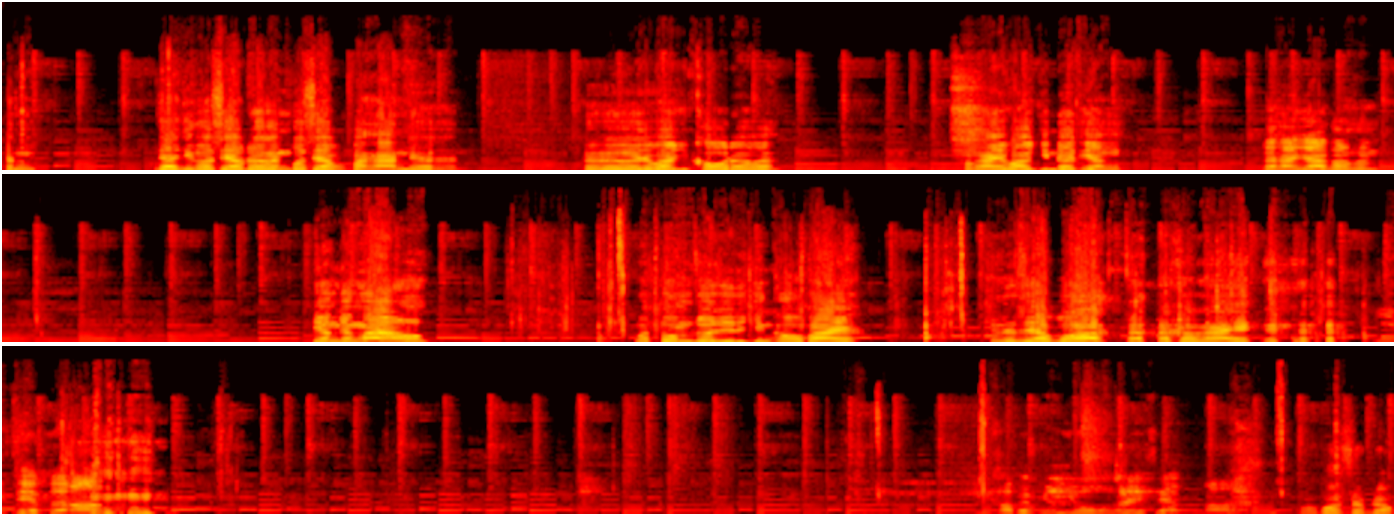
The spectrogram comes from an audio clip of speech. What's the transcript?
ฉันยาจิงเขาเสียบด้อขันบ่เสียบประหารเด้อสันเออเออจะว่ายิดเขาเด้อวะของง่ายพอกินเด้เที่ยงไปหายาก่อนหั่นเที่ยงจังมาเอามาต้มตัวยสิได้กินเขาวบ่ายเป็นเสียบว่าเขาง่ายมีเจ็บด้วยเนาะ กินข้าวแบบหิวๆมันก็เลยแสบเนาพอพอแซ่บแล้ว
